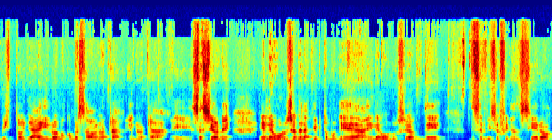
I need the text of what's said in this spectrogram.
visto ya y lo hemos conversado en otras, en otras sesiones, la evolución de las criptomonedas y la evolución de, servicios financieros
